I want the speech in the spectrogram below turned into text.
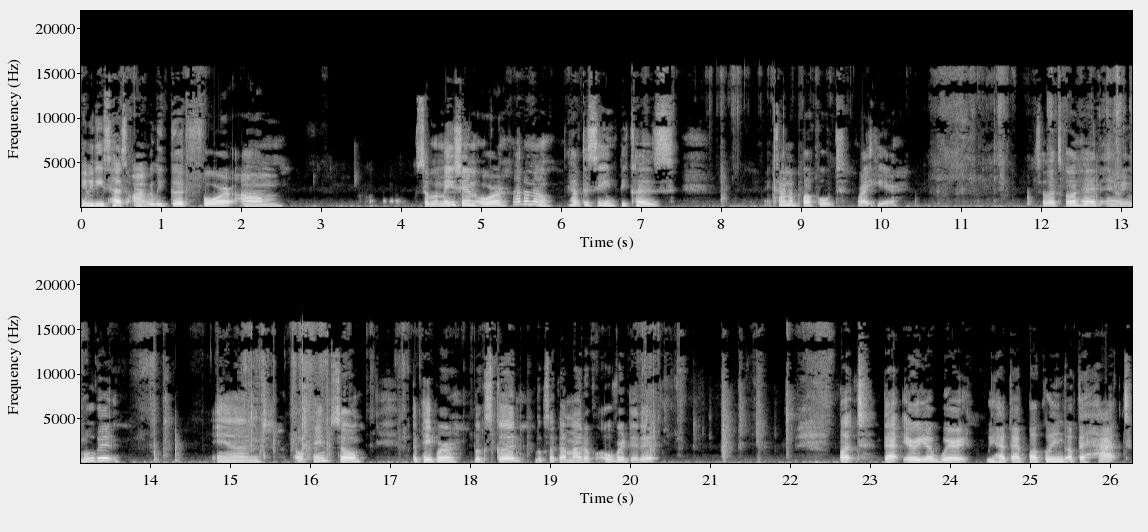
maybe these hats aren't really good for um sublimation or I don't know. I have to see because it kind of buckled right here. So let's go ahead and remove it and Okay, so the paper looks good. Looks like I might have overdid it. but that area where we had that buckling of the hat,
